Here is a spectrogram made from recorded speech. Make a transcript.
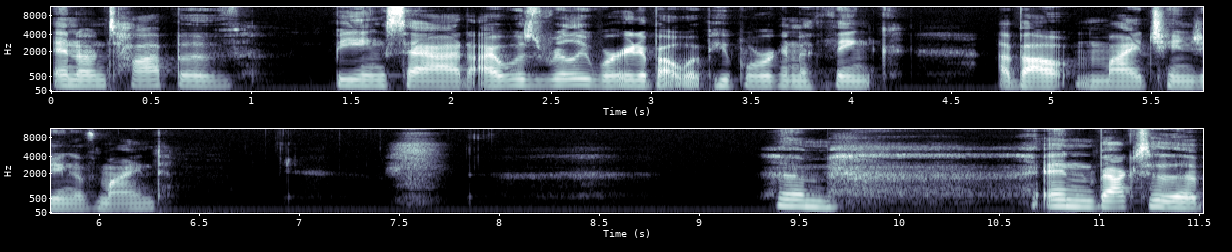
And on top of being sad, I was really worried about what people were going to think about my changing of mind. Um, and back to the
